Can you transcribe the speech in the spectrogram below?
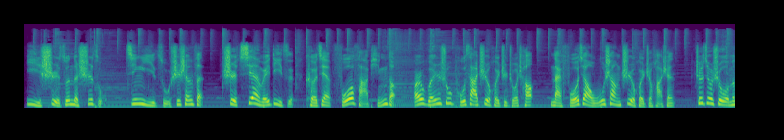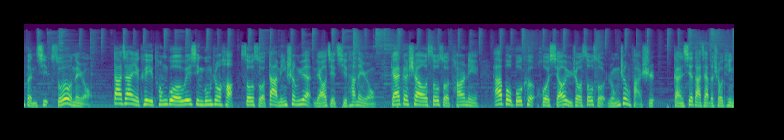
亦世尊的师祖。今以祖师身份，是现为弟子，可见佛法平等。而文殊菩萨智慧之卓超，乃佛教无上智慧之化身。这就是我们本期所有内容。大家也可以通过微信公众号搜索“大明圣院”了解其他内容。Gaga Shell 搜索 Tarny，Apple 播客或小宇宙搜索“荣正法师”。感谢大家的收听，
